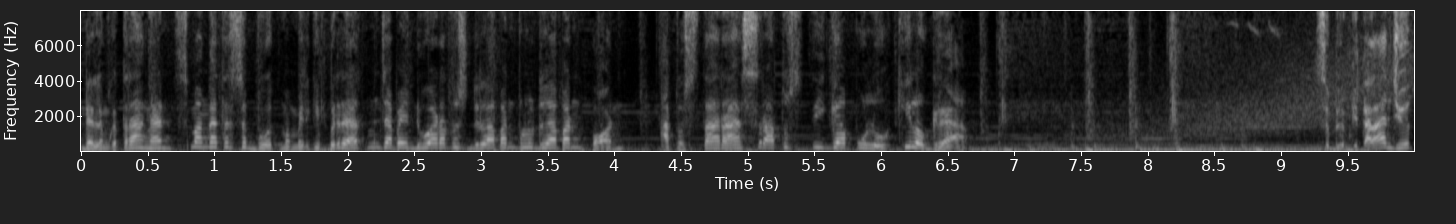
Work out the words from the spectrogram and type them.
Dalam keterangan, semangka tersebut memiliki berat mencapai 288 pon atau setara 130 kg. Sebelum kita lanjut,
